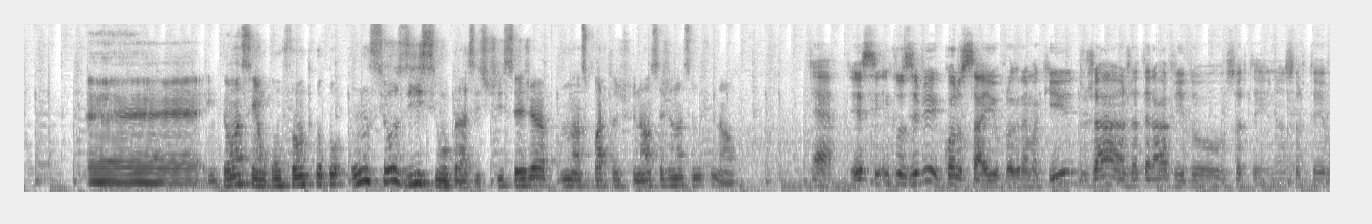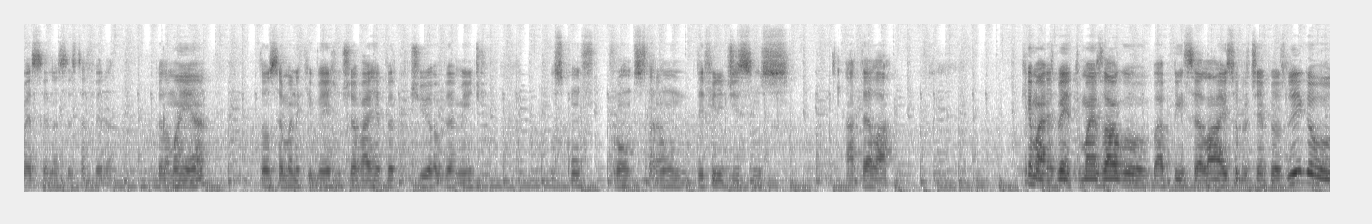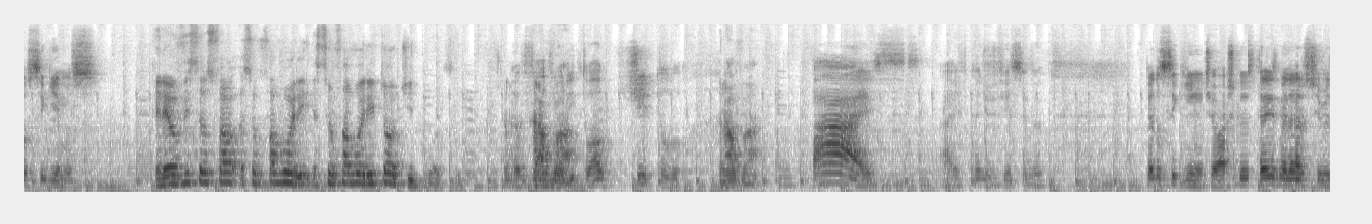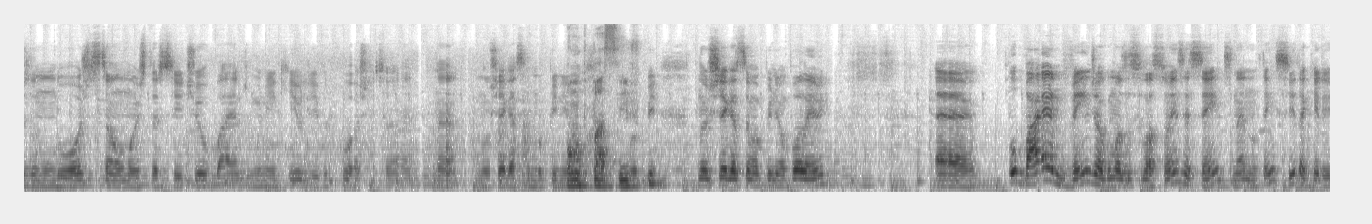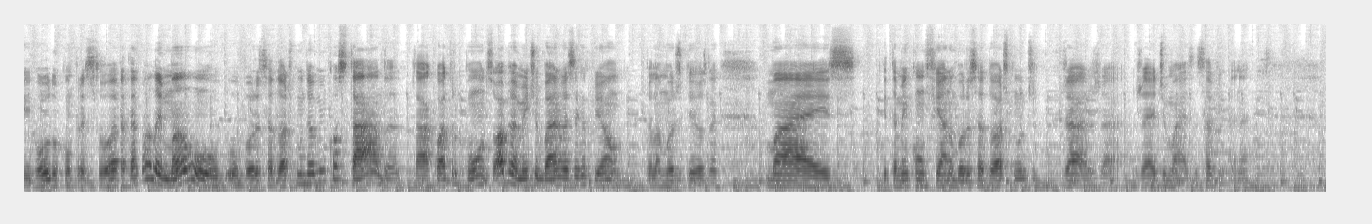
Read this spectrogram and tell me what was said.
É, então, assim, é um confronto que eu tô ansiosíssimo para assistir, seja nas quartas de final, seja na semifinal. É, esse, inclusive, quando sair o programa aqui, já, já terá havido o sorteio, né? O sorteio vai ser na sexta-feira pela manhã, então semana que vem a gente já vai repercutir, obviamente, os confrontos estarão definidíssimos até lá. O que mais, Bento? Mais algo a pincelar aí sobre a Champions League ou seguimos? Queria ouvir seus, seu, favorito, seu favorito ao título. Assim. Meu favorito ao título? Travar. Paz! Aí fica difícil, viu? Pelo seguinte, eu acho que os três melhores times do mundo hoje são o Manchester City, o Bayern de Munique e o Liverpool. Acho que isso é, né? não chega a ser uma opinião. Ponto pacífico. Não chega a ser uma opinião polêmica. É, o Bayern vem de algumas oscilações recentes, né? Não tem sido aquele rolo compressor. Até no alemão, o, Borussia Dortmund deu uma encostada, tá? Quatro pontos. Obviamente o Bayern vai ser campeão, pelo amor de Deus, né? Mas e também confiar no Borussia Dortmund já, já, já é demais nessa vida, né?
